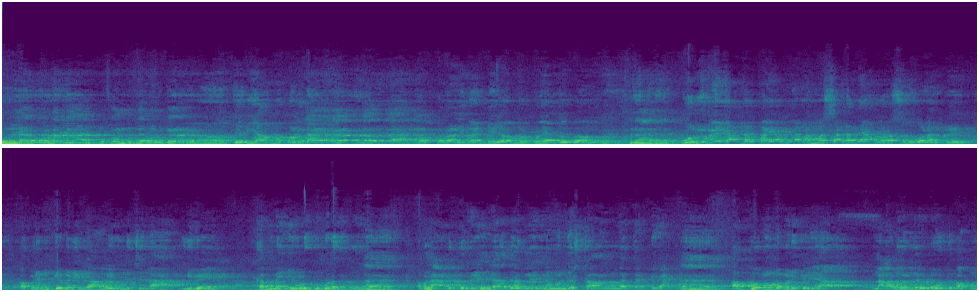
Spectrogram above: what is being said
உண்டை உடனே தூக்கம் வந்துருந்தவனுக்கு தெரியாம கொடுத்தாங்க நாளைக்கு வண்டி கிளம்புறக்குள்ளேயா தூக்கம். ஒருவேளை அந்த பையன்ல நம்ம சடனா உரசது போல இருக்கு. அப்படின்னு கவனிக்காம இருந்துச்சுன்னா இவன் கம்பெனி கொடுக்க கூட இருக்கு ஆ. அப்படின்னு அடுத்து ரெண்டாவது வரல இன்னும் கொஞ்சம் ஸ்ட்ராங்கா தட்டுவேன். அப்பவும் கவனிக்கலையா? நாலு வரல உள்ள விட்டு பாரு?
